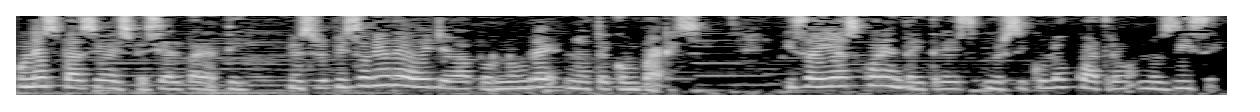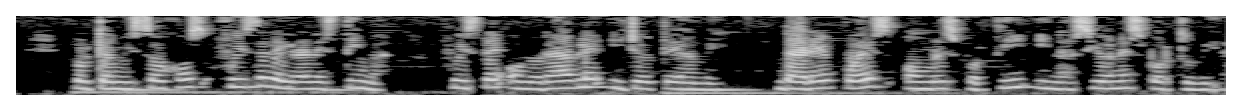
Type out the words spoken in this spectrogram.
un espacio especial para ti. Nuestro episodio de hoy lleva por nombre No te compares. Isaías 43, versículo 4 nos dice, Porque a mis ojos fuiste de gran estima, fuiste honorable y yo te amé. Daré pues hombres por ti y naciones por tu vida.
